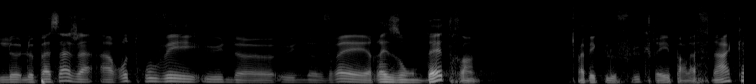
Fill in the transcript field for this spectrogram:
le, le passage a, a retrouvé une, euh, une vraie raison d'être avec le flux créé par la FNAC.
